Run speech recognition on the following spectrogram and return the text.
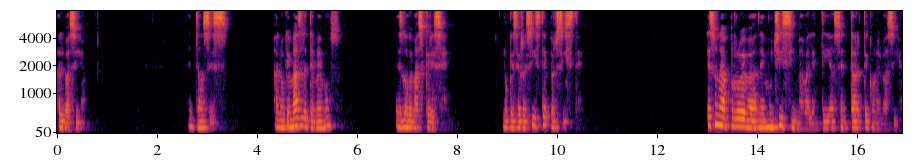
al vacío. Entonces, a lo que más le tememos es lo que más crece. Lo que se resiste, persiste. Es una prueba de muchísima valentía sentarte con el vacío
